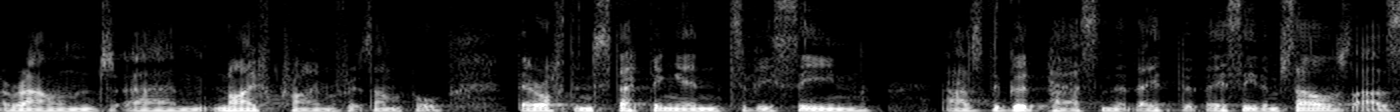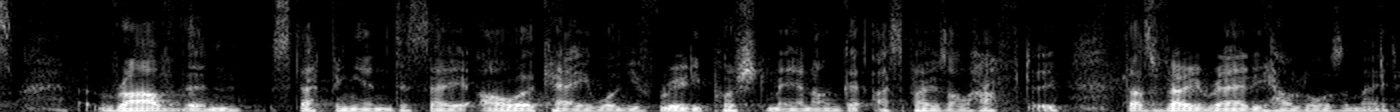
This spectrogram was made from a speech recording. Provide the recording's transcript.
around um, knife crime, for example, they're often stepping in to be seen as the good person that they that they see themselves as, rather than stepping in to say, "Oh, okay, well you've really pushed me, and i suppose I'll have to." That's very rarely how laws are made.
